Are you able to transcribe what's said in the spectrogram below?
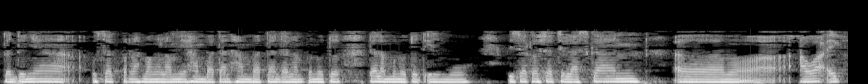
tentunya Ustaz pernah mengalami hambatan-hambatan dalam penuntut dalam menuntut ilmu. Bisakah Ustaz jelaskan uh, awaik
